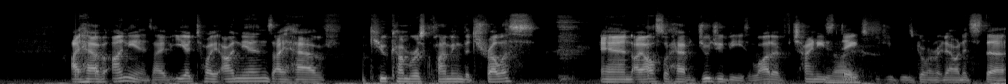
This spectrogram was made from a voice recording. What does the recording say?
I have onions. I have Iatoi onions. I have cucumbers climbing the trellis, and I also have jujubes. A lot of Chinese dates Nice. jujubes growing right now, and it's the,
